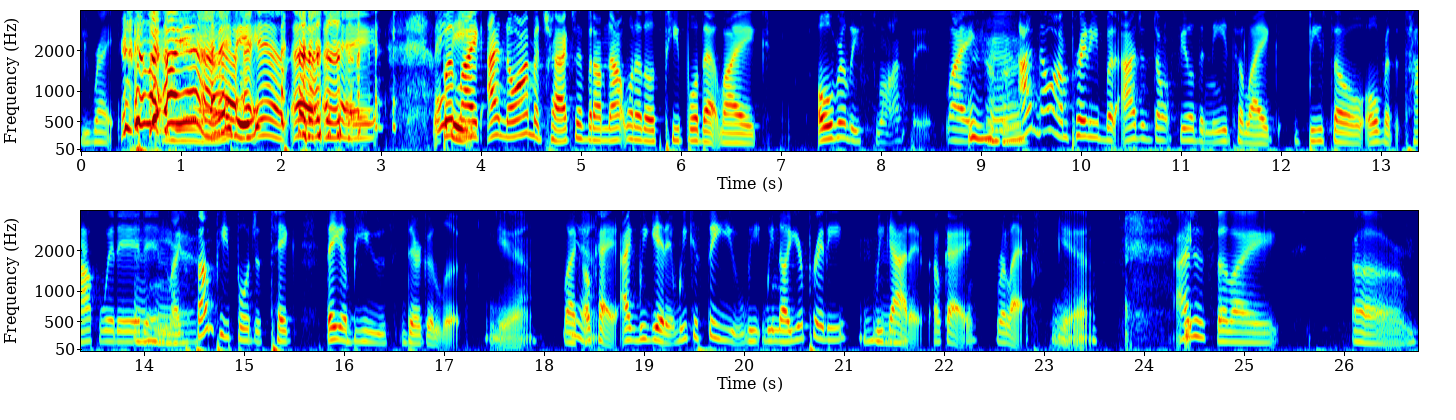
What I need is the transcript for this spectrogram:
you're right." like, oh yeah, Uh, maybe. I am. Uh, okay. But like, I know I'm attractive, but I'm not one of those people that like overly flaunts it. Like, Mhm. I know I'm pretty, but I just don't feel the need to like be so over the top with it. And like, some people just take they abuse their good looks. yeah. Like, Yeah. okay, I we get it. We can see you. We we know you're pretty. We Mhm. got it. Okay, relax. Yeah. I just feel like um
